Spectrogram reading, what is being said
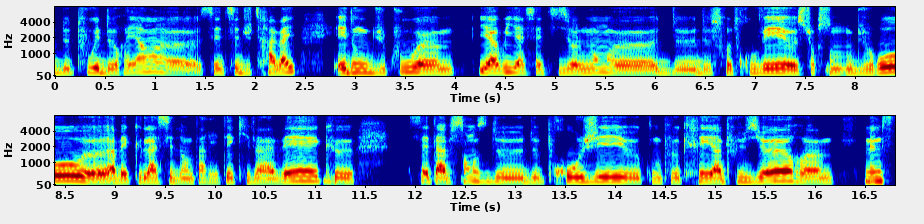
de tout et de rien. c'est du travail. Et donc, du coup, il y a oui, il y a cet isolement de, se retrouver sur son bureau avec la sédentarité qui va avec, mmh. cette absence de, de projet qu'on peut créer à plusieurs, même s'il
